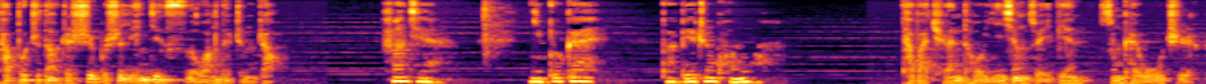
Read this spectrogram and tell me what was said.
他不知道这是不是临近死亡的征兆。芳姐，你不该把别针还我。他把拳头移向嘴边，松开五指，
